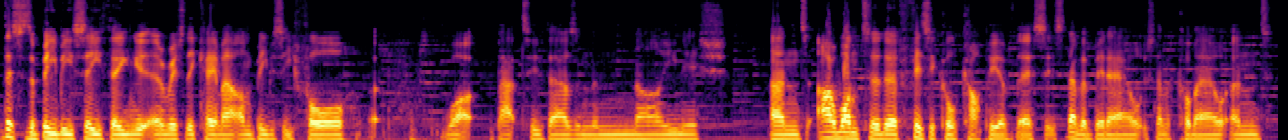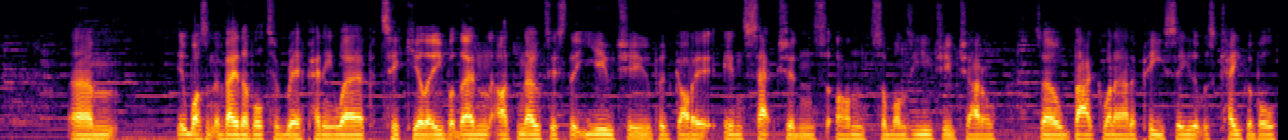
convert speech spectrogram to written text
This is a BBC thing. It originally came out on BBC 4. What? about 2009-ish and I wanted a physical copy of this. It's never been out, it's never come out, and um, it wasn't available to rip anywhere particularly. But then I'd noticed that YouTube had got it in sections on someone's YouTube channel. So back when I had a PC that was capable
